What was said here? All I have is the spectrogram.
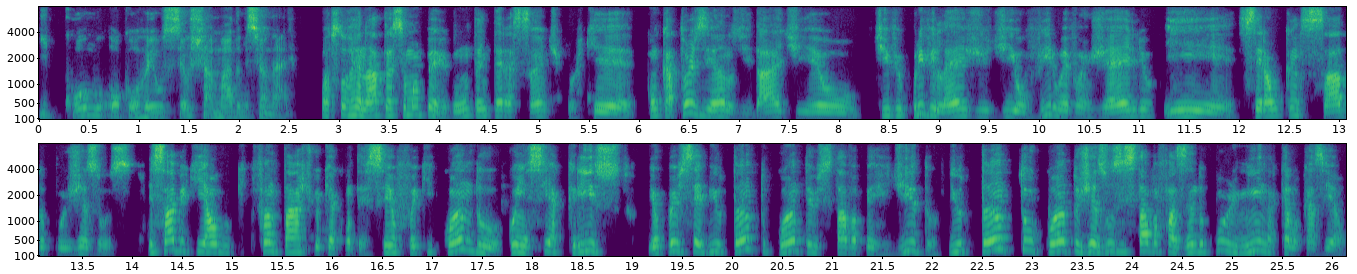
e como ocorreu o seu chamado missionário? Pastor Renato, essa é uma pergunta interessante, porque com 14 anos de idade eu tive o privilégio de ouvir o Evangelho e ser alcançado por Jesus. E sabe que algo fantástico que aconteceu foi que quando conheci a Cristo, eu percebi o tanto quanto eu estava perdido e o tanto quanto Jesus estava fazendo por mim naquela ocasião.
